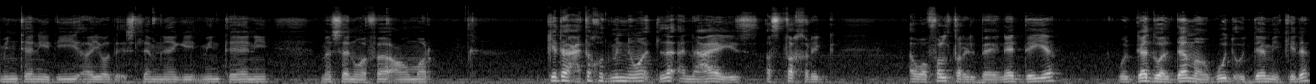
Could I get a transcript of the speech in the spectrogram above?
مين تاني دي؟ أيوه ده إسلام ناجي مين تاني؟ مثلا وفاء عمر. كده هتاخد مني وقت. لا أنا عايز أستخرج أو أفلتر البيانات دي والجدول ده موجود قدامي كده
